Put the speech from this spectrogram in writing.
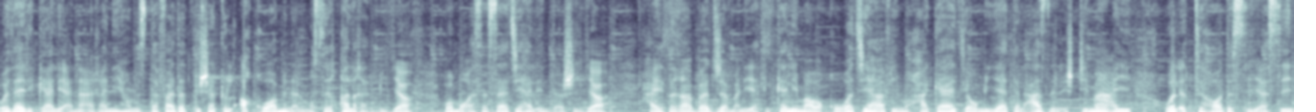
وذلك لأن أغانيهم استفادت بشكل أقوى من الموسيقى الغربية ومؤسساتها الإنتاجية. حيث غابت جمالية الكلمة وقوتها في محاكاة يوميات العزل الاجتماعي والاضطهاد السياسي.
